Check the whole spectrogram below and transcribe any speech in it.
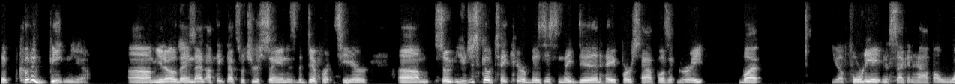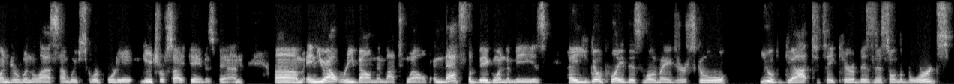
that could have beaten you. Um, you know, then that, I think that's what you're saying is the difference here. Um, so you just go take care of business, and they did. Hey, first half wasn't great, but you have 48 in the second half. I wonder when the last time we've scored 48 neutral site game has been. Um, and you out rebound them by 12. And that's the big one to me is hey, you go play this low major school, you have got to take care of business on the boards.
